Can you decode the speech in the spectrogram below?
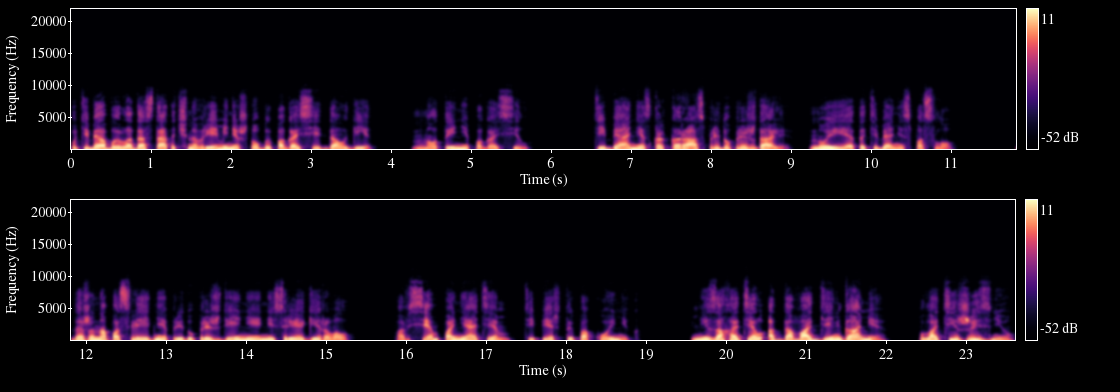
У тебя было достаточно времени, чтобы погасить долги. Но ты не погасил. Тебя несколько раз предупреждали, но и это тебя не спасло. Даже на последнее предупреждение не среагировал. По всем понятиям теперь ты покойник. Не захотел отдавать деньгами? Плати жизнью.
